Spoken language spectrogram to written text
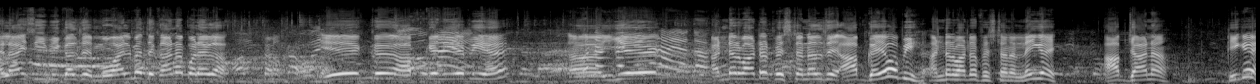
एल आई सी व्हीकल से मोबाइल में दिखाना पड़ेगा। एक आपके लिए भी है। आ, ये अंडर वाटर फ़िश टनल से आप गए हो अभी? अंडर वाटर फ़िश टनल नहीं गए? आप जाना ठीक है?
